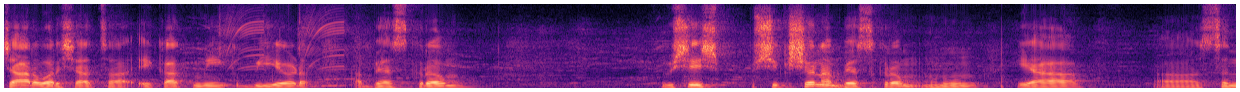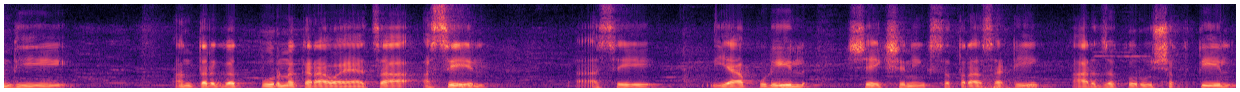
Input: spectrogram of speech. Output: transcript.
चार वर्षाचा एकात्मिक बी एड अभ्यासक्रम विशेष शिक्षण अभ्यासक्रम म्हणून या संधी अंतर्गत पूर्ण करावयाचा असेल असे यापुढील शैक्षणिक सत्रासाठी अर्ज करू शकतील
